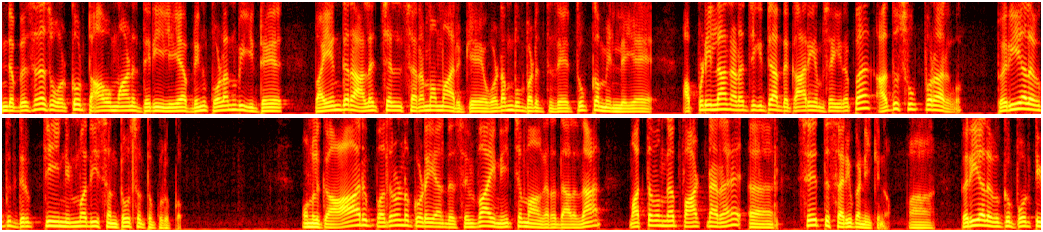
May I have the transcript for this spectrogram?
இந்த பிஸ்னஸ் ஒர்க் அவுட் ஆகுமான்னு தெரியலையே அப்படின்னு குழம்பிக்கிட்டு பயங்கர அலைச்சல் சிரமமாக இருக்கே உடம்பு படுத்துதே தூக்கம் இல்லையே அப்படிலாம் நினச்சிக்கிட்டு அந்த காரியம் செய்கிறப்ப அது சூப்பராக இருக்கும். பெரிய அளவுக்கு திருப்தி நிம்மதி சந்தோஷத்தை கொடுக்கும். உங்களுக்கு ஆறு பதினொன்றுக்குடைய அந்த செவ்வாய் நீச்சமாகிறதால தான் மற்றவங்க பார்ட்னரை சேர்த்து சரி பண்ணிக்கணும். பெரிய அளவுக்கு போட்டி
